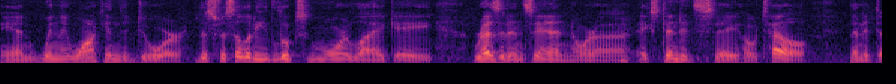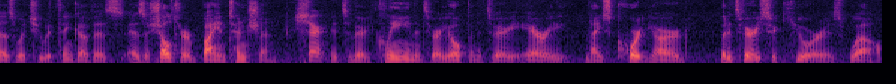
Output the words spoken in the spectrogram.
And when they walk in the door, this facility looks more like a residence inn or a mm-hmm. extended stay hotel than it does what you would think of as, as a shelter by intention. Sure. It's very clean, it's very open, it's very airy, nice courtyard, but it's very secure as well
